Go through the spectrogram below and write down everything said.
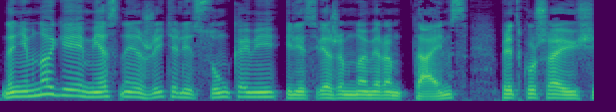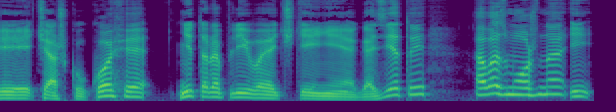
да немногие местные жители с сумками или свежим номером «Таймс», предвкушающие чашку кофе, неторопливое чтение газеты, а, возможно, и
